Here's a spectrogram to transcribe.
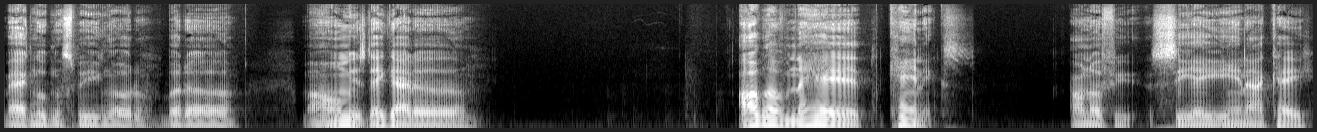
Mag movement speed loader. But uh my homies, they got uh all of them they had Caniks. I don't know if you C A N I K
